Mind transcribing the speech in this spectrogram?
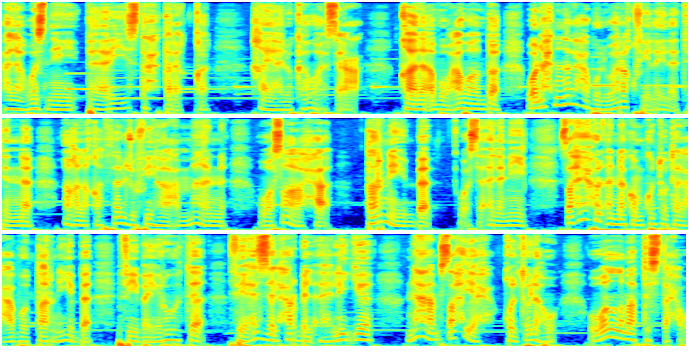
على وزن باريس تحترق. خيالك واسع. قال أبو عوض ونحن نلعب الورق في ليلة. أغلق الثلج فيها عمان. وصاح طرنيب. وسألني صحيح أنكم كنتم تلعبوا الطرنيب في بيروت في عز الحرب الأهلية؟ نعم صحيح. قلت له والله ما بتستحوا.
